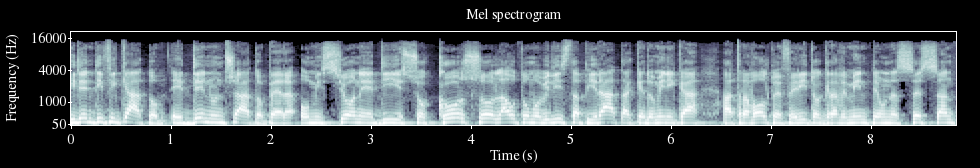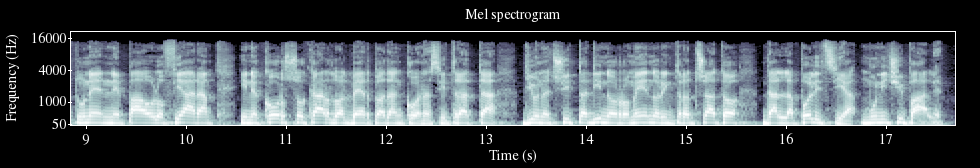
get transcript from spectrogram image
Identificato e denunciato per omissione di soccorso l'automobilista pirata che domenica ha travolto e ferito gravemente un 61enne Paolo Fiara in corso Carlo Alberto ad Ancona. Si tratta di un cittadino romeno rintracciato dalla polizia municipale.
